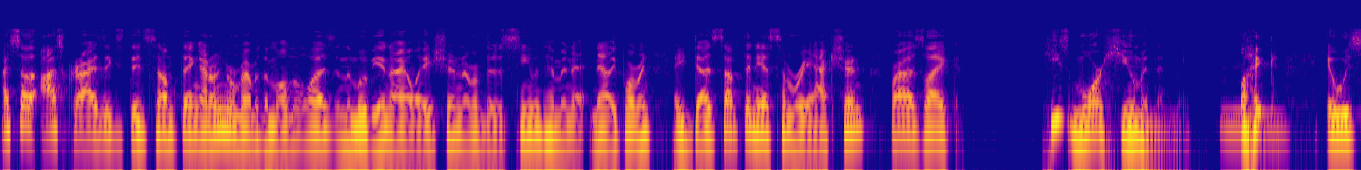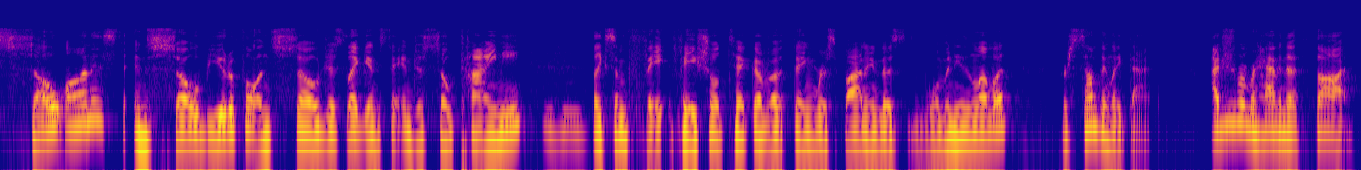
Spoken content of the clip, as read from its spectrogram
I saw Oscar Isaacs did something. I don't even remember the moment was in the movie Annihilation. I remember there's a scene with him and Natalie Portman, and he does something. He has some reaction where I was like, he's more human than me. Mm. Like it was so honest and so beautiful and so just like instant and just so tiny, mm-hmm. like some fa- facial tick of a thing responding to this woman he's in love with or something like that. I just remember having that thought,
